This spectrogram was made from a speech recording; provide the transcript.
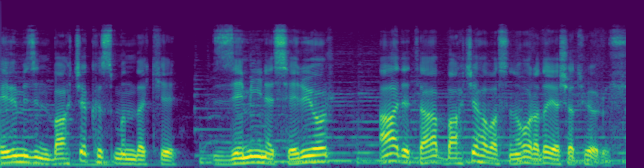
evimizin bahçe kısmındaki zemine seriyor, adeta bahçe havasını orada yaşatıyoruz.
